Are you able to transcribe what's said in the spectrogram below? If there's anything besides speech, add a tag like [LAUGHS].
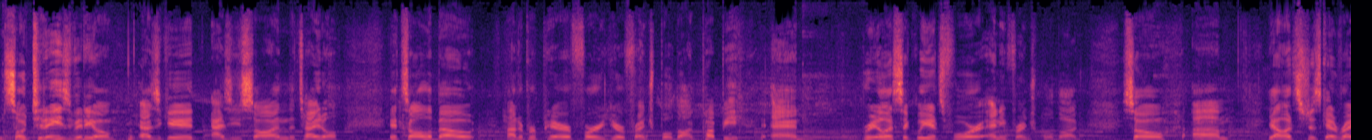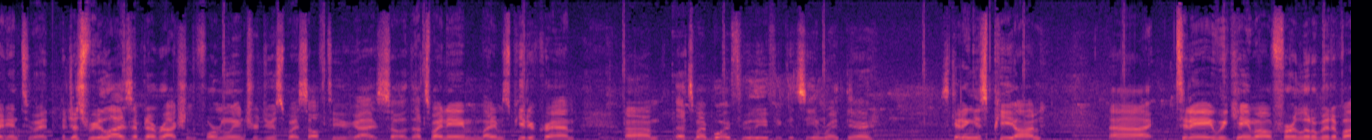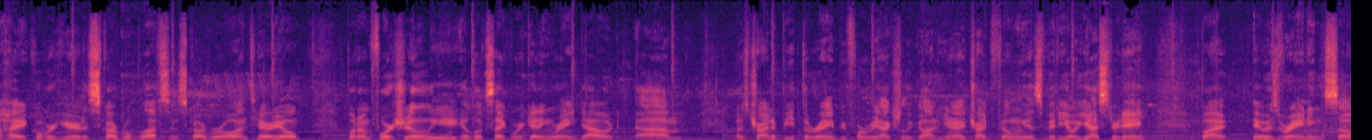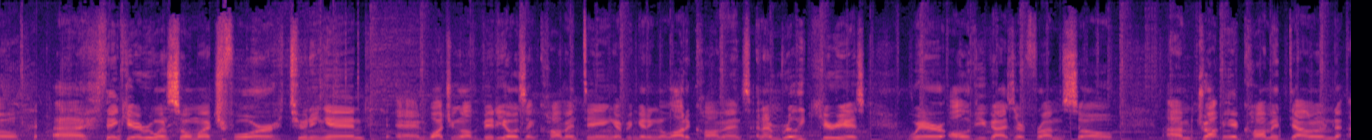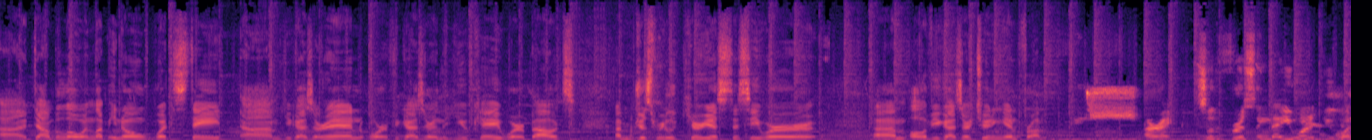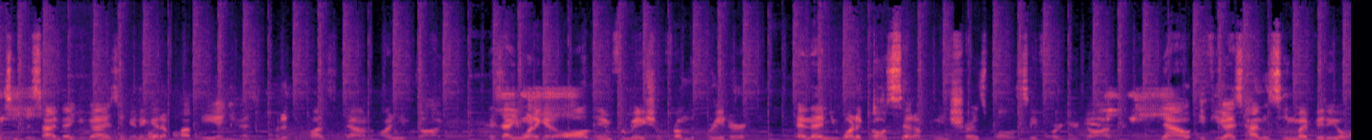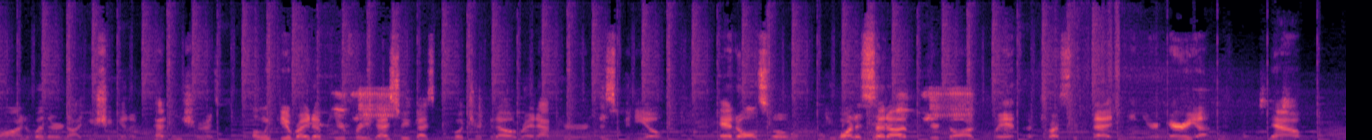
So today's video, as you as you saw in the title, it's all about how to prepare for your French Bulldog puppy. And realistically, it's for any French Bulldog. So um, yeah, let's just get right into it. I just realized I've never actually formally introduced myself to you guys. So that's my name. My name is Peter Cram. Um, that's my boy Fuli, if you could see him right there. He's getting his pee on. Uh, today we came out for a little bit of a hike over here to Scarborough Bluffs in Scarborough, Ontario. But unfortunately, it looks like we're getting rained out. Um, I was trying to beat the rain before we actually got here. I tried filming this video yesterday, but it was raining. So uh, thank you everyone so much for tuning in and watching all the videos and commenting. I've been getting a lot of comments and I'm really curious where all of you guys are from. So um, drop me a comment down uh, down below and let me know what state um, you guys are in or if you guys are in the UK whereabouts. I'm just really curious to see where um, all of you guys are tuning in from. All right so the first thing that you want to do once you decide that you guys are going to get a puppy and you guys put a deposit down on your dog is that you want to get all the information from the breeder and then you want to go set up an insurance policy for your dog. Now, if you guys haven't seen my video on whether or not you should get a pet insurance, I'll link it right up here for you guys so you guys can go check it out right after this video. And also, you want to set up your dog with a trusted vet in your area. Now,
